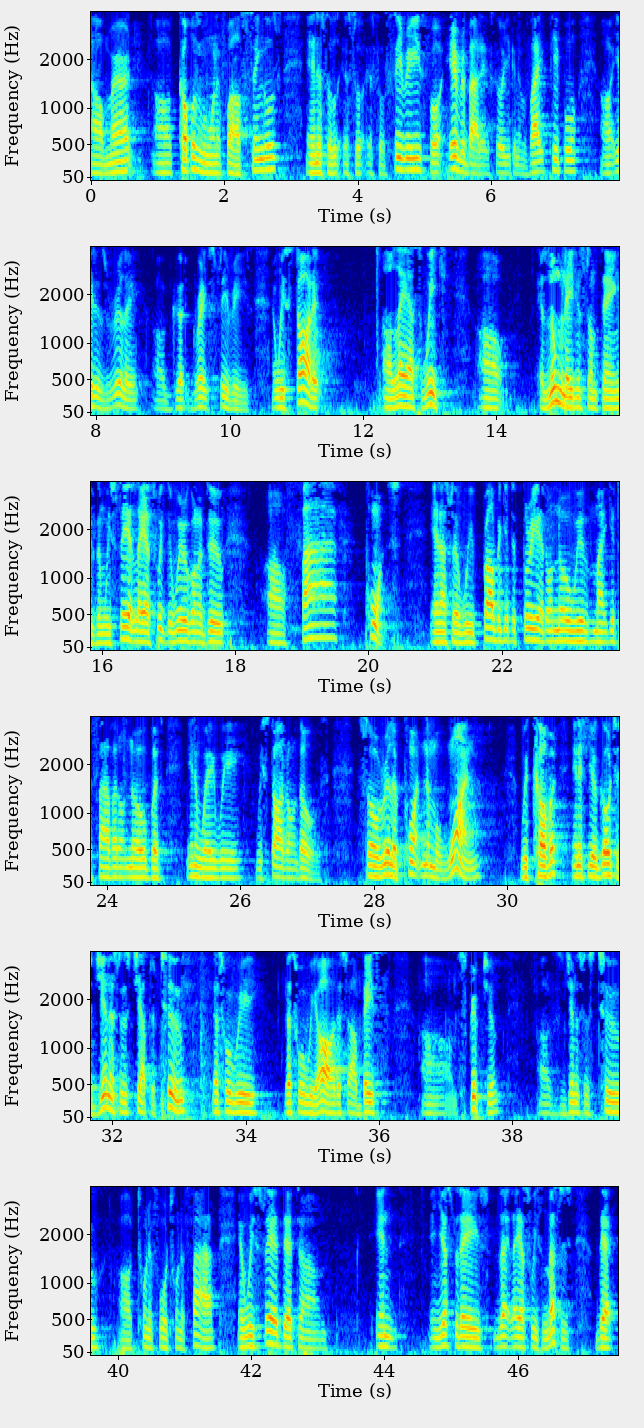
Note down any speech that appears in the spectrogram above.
our married uh, couples. We want it for our singles, and it's a it's a it's a series for everybody. So you can invite people. Uh, it is really a good, great series. And we started uh, last week uh, illuminating some things, and we said last week that we were going to do uh, five points. And I said we probably get to three. I don't know. We might get to five. I don't know. But anyway, we we started on those. So really, point number one we covered. And if you go to Genesis chapter two, that's where we that's where we are. That's our base um, scripture. Uh, Genesis 2, uh, 24, 25. And we said that um, in in yesterday's last week's message that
